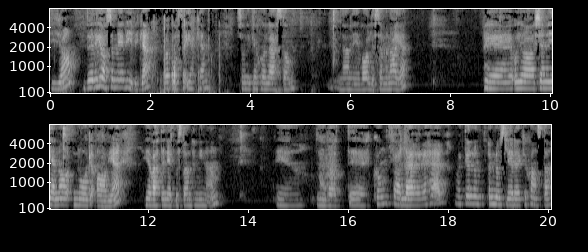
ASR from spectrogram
Ja, då är det jag som är Vivica Barbosa Ekhem. Som ni kanske har läst om när ni valde seminariet. Eh, och jag känner igen no några av er. Jag har varit en del på Strandhem innan. Eh, och jag har varit eh, konfalärare här. Varit ungdom, ungdomsledare i Kristianstad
